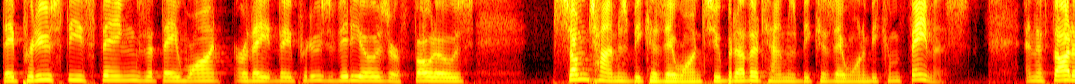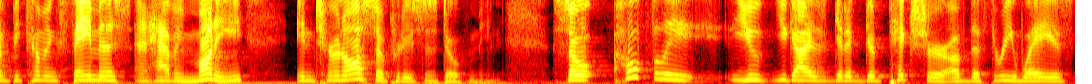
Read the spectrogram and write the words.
they produce these things that they want or they they produce videos or photos sometimes because they want to, but other times because they want to become famous. And the thought of becoming famous and having money in turn also produces dopamine. So hopefully you you guys get a good picture of the three ways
